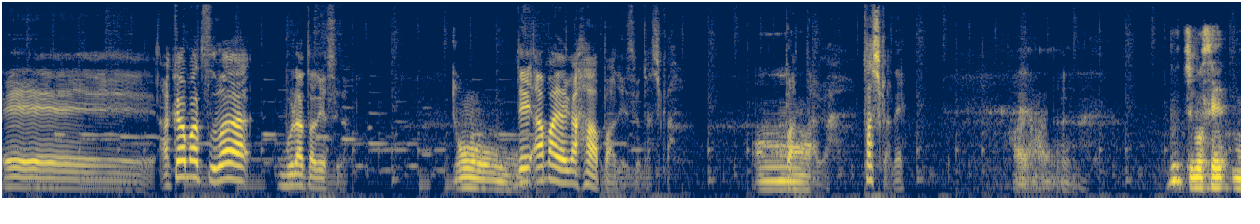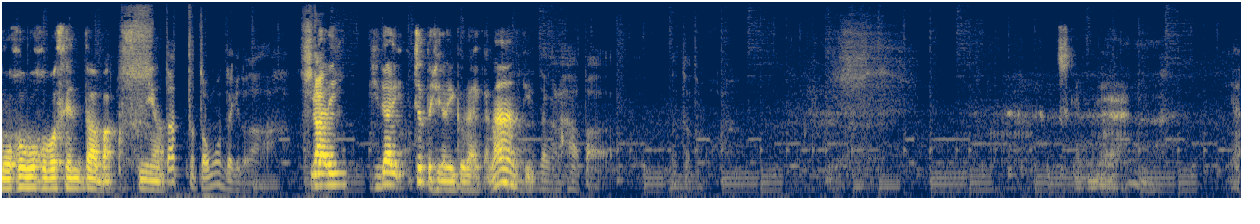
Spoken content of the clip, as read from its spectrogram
えー、赤松は村田ですよ。で、天谷がハーパーですよ、確か。バッターが。確かね。はいはい。うん、どっちもせもうほぼほぼセンターバックにだったと思うんだけどな。左、左、ちょっと左ぐらいかなっていう。だからハーパーだったと思確かにね。いや、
